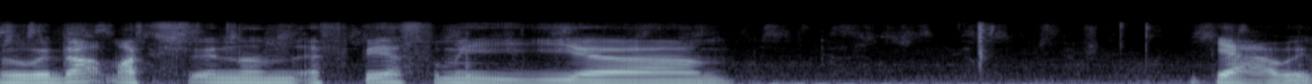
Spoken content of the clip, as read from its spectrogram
moving that much in an FPS for me. Um, yeah, we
